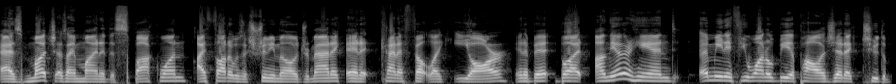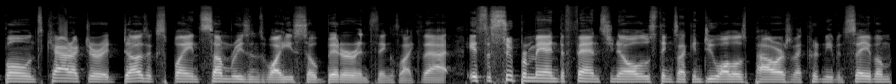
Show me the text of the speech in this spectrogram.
as much as I minded the Spock one. I thought it was extremely melodramatic and it kind of felt like ER in a bit. But on the other hand, I mean, if you want to be apologetic to the Bones character, it does explain some reasons why he's so bitter and things like that. It's the Superman defense, you know, all those things I can do, all those powers, and I couldn't even save him,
